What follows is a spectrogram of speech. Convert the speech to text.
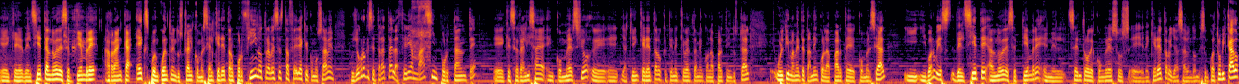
eh, que del 7 al 9 de septiembre arranca Expo Encuentro Industrial y Comercial Querétaro. Por fin otra vez esta feria que como saben, pues yo creo que se trata de la feria más importante eh, que se realiza en comercio eh, y aquí en Querétaro, que tiene que ver también con la parte industrial, últimamente también con la parte comercial. Y, bueno, es del 7 al 9 de septiembre en el Centro de Congresos eh, de Querétaro, ya saben dónde se encuentra ubicado.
